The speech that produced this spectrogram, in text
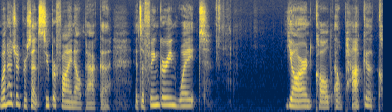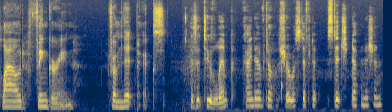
100% superfine alpaca. It's a fingering weight yarn called Alpaca Cloud Fingering from Knit Picks. Is it too limp, kind of, to show a stiff de- stitch definition?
